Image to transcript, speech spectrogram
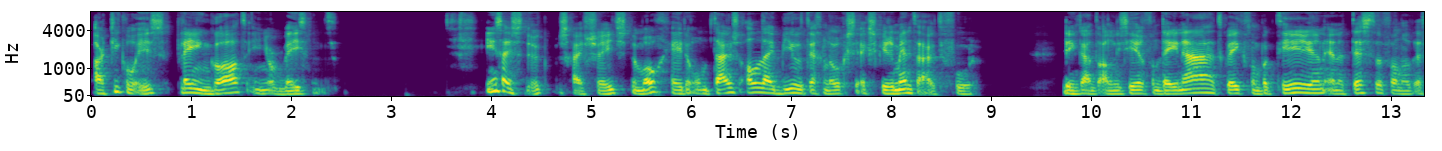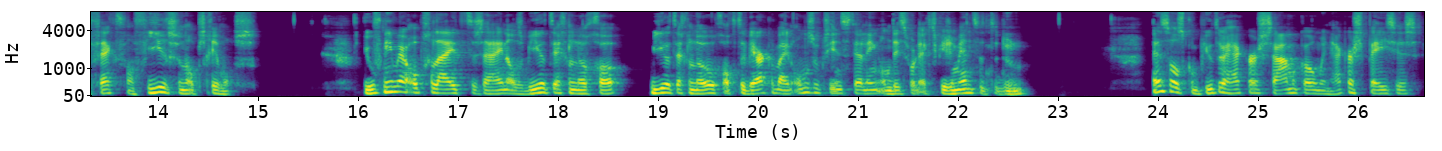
artikel is Playing God in Your Basement. In zijn stuk beschrijft Sage de mogelijkheden om thuis allerlei biotechnologische experimenten uit te voeren. Denk aan het analyseren van DNA, het kweken van bacteriën en het testen van het effect van virussen op schimmels. Je hoeft niet meer opgeleid te zijn als biotechnoloog, biotechnoloog of te werken bij een onderzoeksinstelling om dit soort experimenten te doen. Net zoals computerhackers samenkomen in hackerspaces,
